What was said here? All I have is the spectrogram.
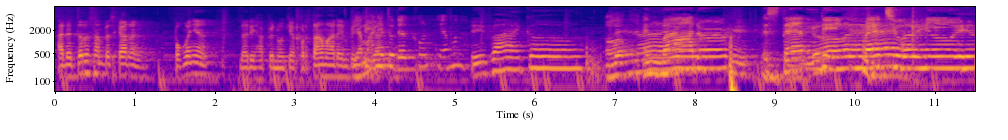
Ada terus sampai sekarang pokoknya dari HP Nokia pertama ada MP3 Yang mana itu? Yang mana? If I go Oh, then and mother standing back to me. go. Iya,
